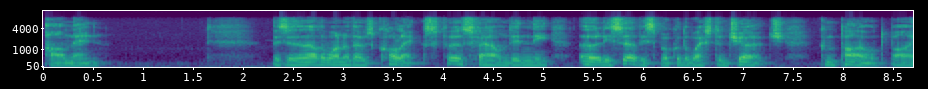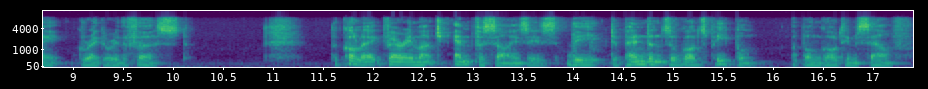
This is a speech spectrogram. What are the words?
Amen. This is another one of those collects first found in the early service book of the Western Church, compiled by Gregory I. The collect very much emphasizes the dependence of God's people upon God Himself.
